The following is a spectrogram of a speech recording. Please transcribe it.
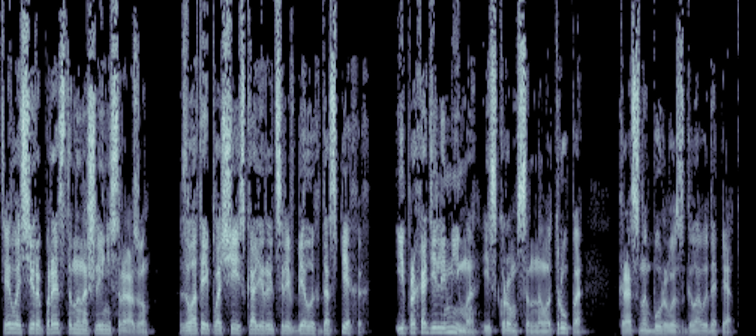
Тело Сира Престона нашли не сразу. Золотые плащи искали рыцаря в белых доспехах и проходили мимо из кромсанного трупа, красно-бурого с головы до пят.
